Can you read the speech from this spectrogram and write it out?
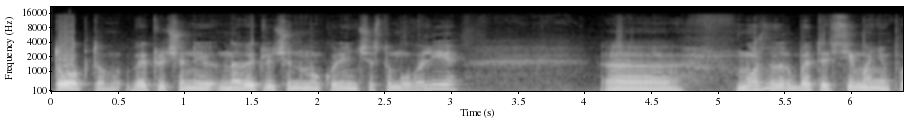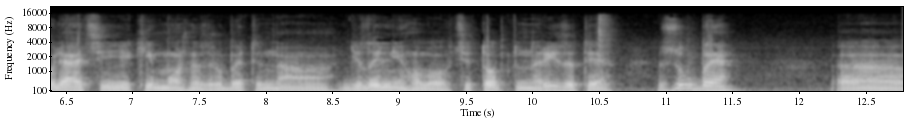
Тобто, на виключеному колінчастому валі е, можна зробити всі маніпуляції, які можна зробити на ділильній головці. Тобто нарізати зуби, е,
